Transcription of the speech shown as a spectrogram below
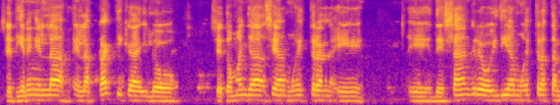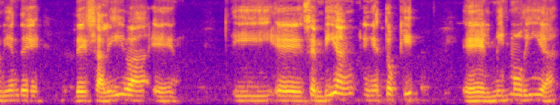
se tienen en, la, en las prácticas y lo, se toman ya sea muestras de sangre, hoy día muestras también de, de saliva y eh, se envían en estos kits el mismo día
